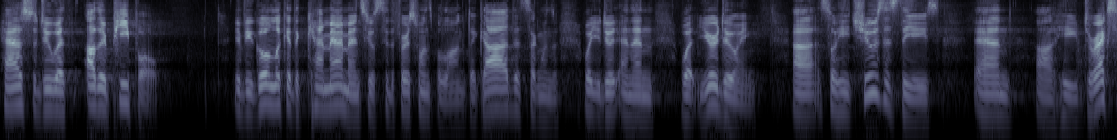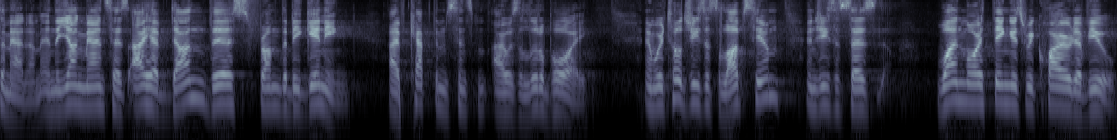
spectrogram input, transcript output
has to do with other people. If you go and look at the commandments, you'll see the first ones belong to God, the second one's what you do, and then what you're doing. Uh, so he chooses these and uh, he directs them at him. And the young man says, I have done this from the beginning. I've kept them since I was a little boy. And we're told Jesus loves him, and Jesus says, One more thing is required of you.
